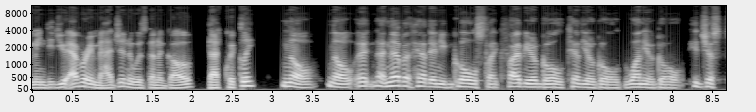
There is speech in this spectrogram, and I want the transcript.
I mean, did you ever imagine it was going to go that quickly? No, no. I, I never had any goals like five year goal, 10 year goal, one year goal. It just,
